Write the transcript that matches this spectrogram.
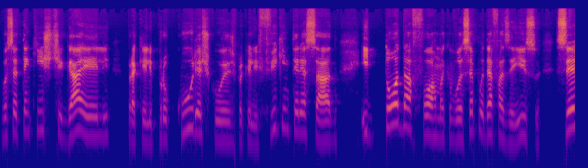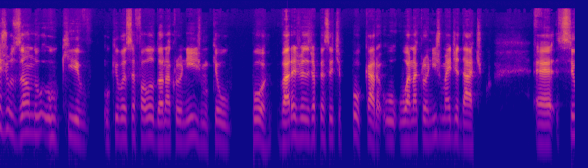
Você tem que instigar ele para que ele procure as coisas, para que ele fique interessado. E toda a forma que você puder fazer isso, seja usando o que, o que você falou do anacronismo, que eu, pô, várias vezes já pensei, tipo, pô, cara, o, o anacronismo é didático. É, se,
